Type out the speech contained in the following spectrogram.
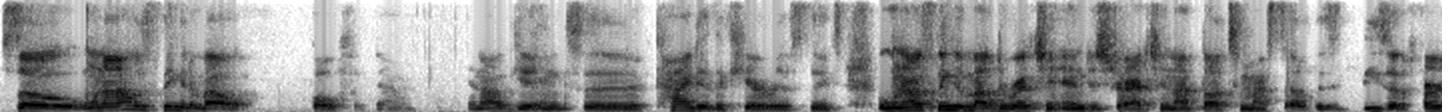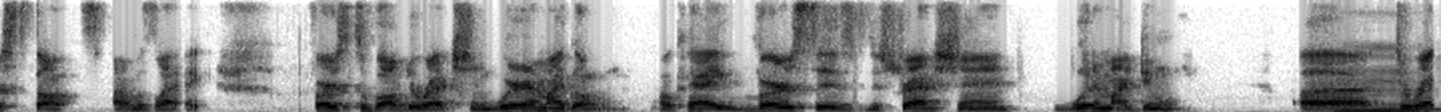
so when I was thinking about both of them, and I'll get into kind of the characteristics. But when I was thinking about direction and distraction, I thought to myself, this, these are the first thoughts. I was like, first of all, direction, where am I going? Okay, versus distraction, what am I doing? Uh, mm, direct.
